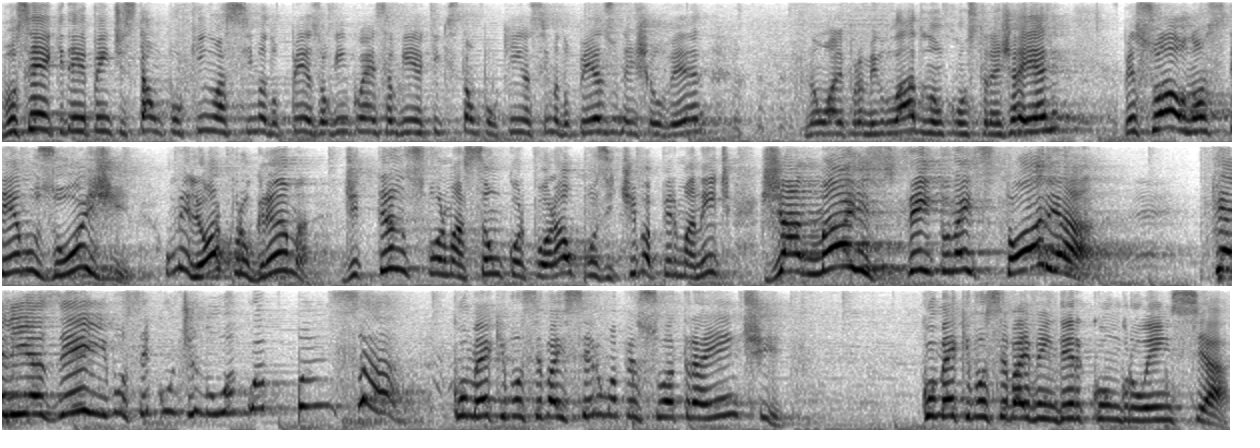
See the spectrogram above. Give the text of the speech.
Você que de repente está um pouquinho acima do peso, alguém conhece alguém aqui que está um pouquinho acima do peso? Deixa eu ver. Não olhe para o amigo do lado, não constranja ele. Pessoal, nós temos hoje o melhor programa de transformação corporal positiva permanente jamais feito na história. Que é a linha Z e você Como é que você vai ser uma pessoa atraente? Como é que você vai vender congruência?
